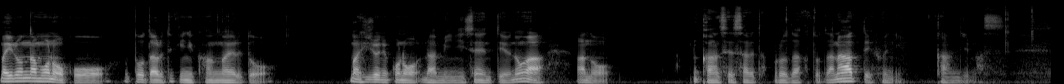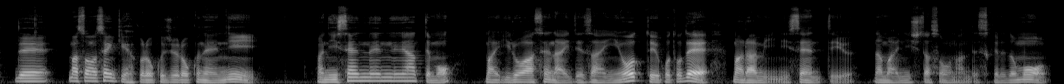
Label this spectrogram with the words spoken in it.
まあ、いろんなものをこうトータル的に考えると、まあ、非常にこのラミ2000っていうのがあの完成されたプロダクトだなっていうふうに感じます。で、まあ、その1966年に、まあ、2000年になっても、まあ、色あせないデザインをっていうことで、まあ、ラミー2000っていう名前にしたそうなんですけれども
